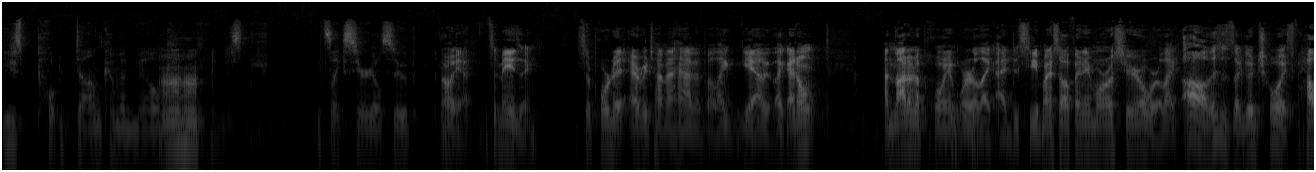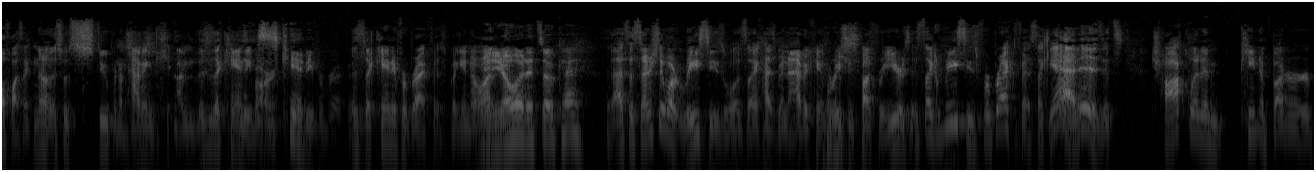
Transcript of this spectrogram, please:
you just pour, dunk them in milk Mhm. and just it's like cereal soup. Oh yeah, it's amazing. Support it every time I have it, but like yeah, like I don't. I'm not at a point where like I deceive myself anymore with cereal. Where like, oh, this is a good choice health wise. Like, no, this was stupid. I'm having. ca- I'm, this is a candy bar. This is candy for breakfast. This is a candy for breakfast. But you know what? And you know what? It's okay. That's essentially what Reese's was like. Has been advocating for Reese. Reese's Puffs for years. It's like Reese's for breakfast. Like, yeah, it is. It's chocolate and peanut butter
